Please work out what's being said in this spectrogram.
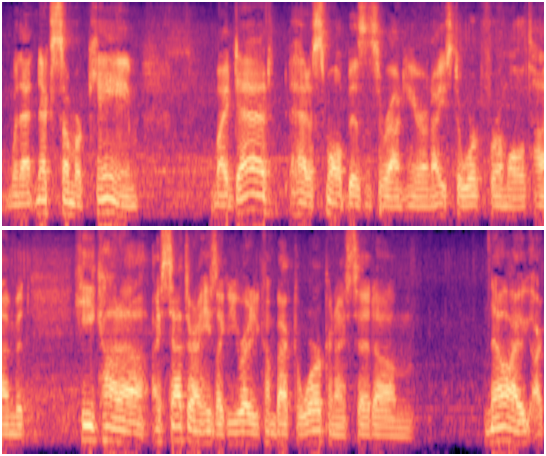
when that next summer came, my dad had a small business around here, and I used to work for him all the time. But he kind of, I sat there and he's like, "Are you ready to come back to work?" And I said, um, "No." I, I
